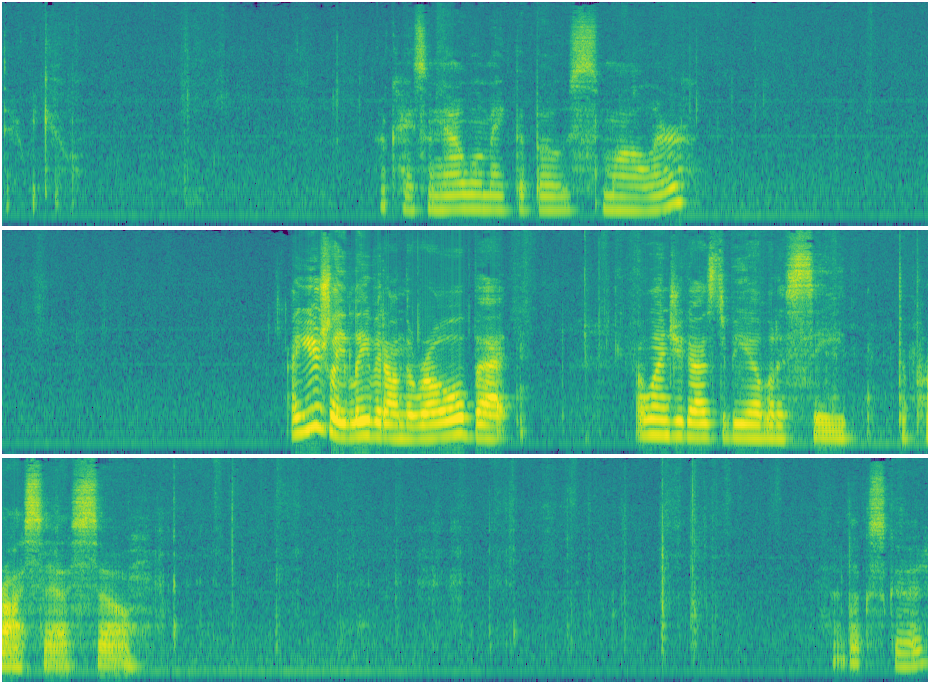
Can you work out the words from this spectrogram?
There we go. Okay, so now we'll make the bow smaller. I usually leave it on the roll, but I wanted you guys to be able to see the process, so... looks good.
